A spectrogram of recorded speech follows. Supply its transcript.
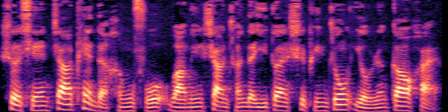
涉嫌诈骗”的横幅。网民上传的一段视频中，有人高喊。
